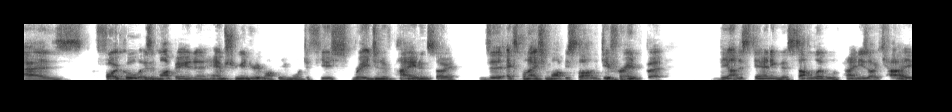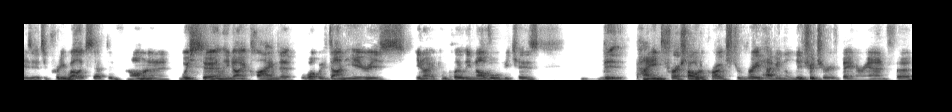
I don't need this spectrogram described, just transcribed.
as focal as it might be in a hamstring injury. It might be a more diffuse region of pain, and so the explanation might be slightly different, but the understanding that some level of pain is okay is it's a pretty well accepted phenomenon. We certainly don't claim that what we've done here is, you know, completely novel because the pain threshold approach to rehab in the literature has been around for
